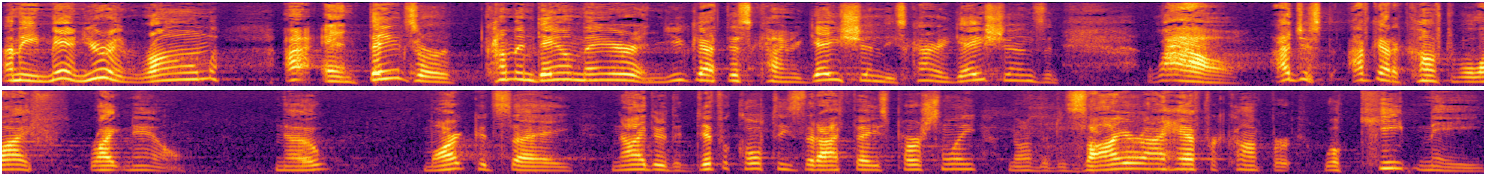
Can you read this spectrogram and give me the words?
I mean, man, you're in Rome, I, and things are coming down there and you've got this congregation, these congregations, and wow, I just, I've got a comfortable life right now. No. Mark could say, neither the difficulties that I face personally nor the desire I have for comfort will keep me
